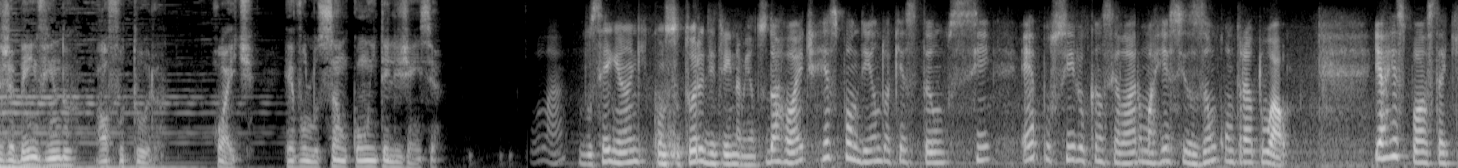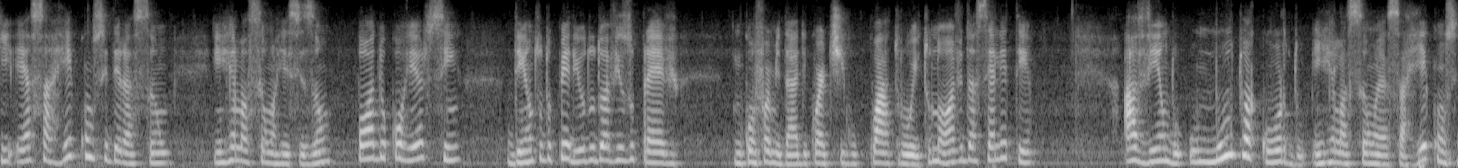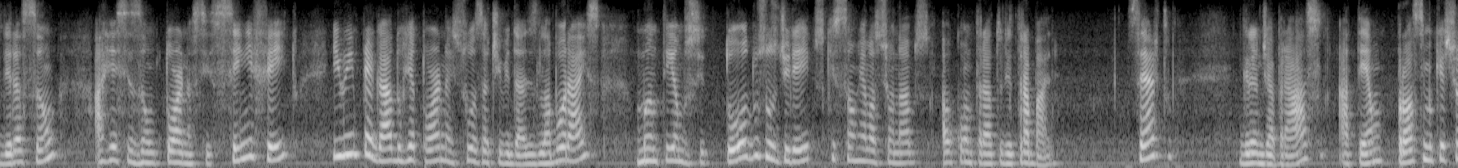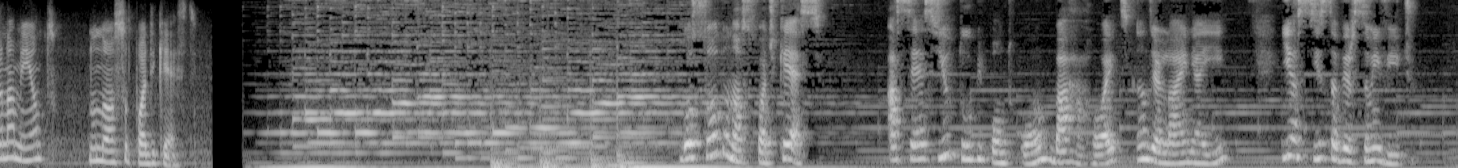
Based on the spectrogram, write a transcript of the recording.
Seja bem-vindo ao futuro. Reut, revolução com inteligência. Olá, Lucia Yang, consultora de treinamentos da Reut, respondendo a questão se é possível cancelar uma rescisão contratual. E a resposta é que essa reconsideração em relação à rescisão pode ocorrer sim, dentro do período do aviso prévio, em conformidade com o artigo 489 da CLT. Havendo um mútuo acordo em relação a essa reconsideração, a rescisão torna-se sem efeito e o empregado retorna às suas atividades laborais, mantendo-se todos os direitos que são relacionados ao contrato de trabalho. Certo? Grande abraço, até um próximo questionamento no nosso podcast. Gostou do nosso podcast? Acesse youtube.com/royts_aí e assista a versão em vídeo.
